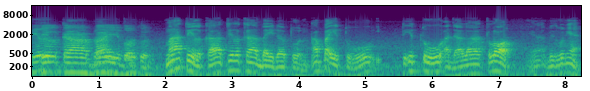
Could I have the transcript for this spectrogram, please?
tilka tilka baydatun Matilka tilka baidatun. Apa itu? Itu adalah telur ya. Berikutnya.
